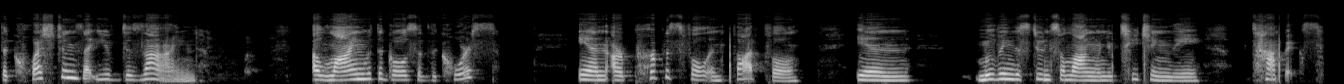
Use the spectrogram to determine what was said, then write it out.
the questions that you've designed align with the goals of the course and are purposeful and thoughtful in moving the students along when you're teaching the topics.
